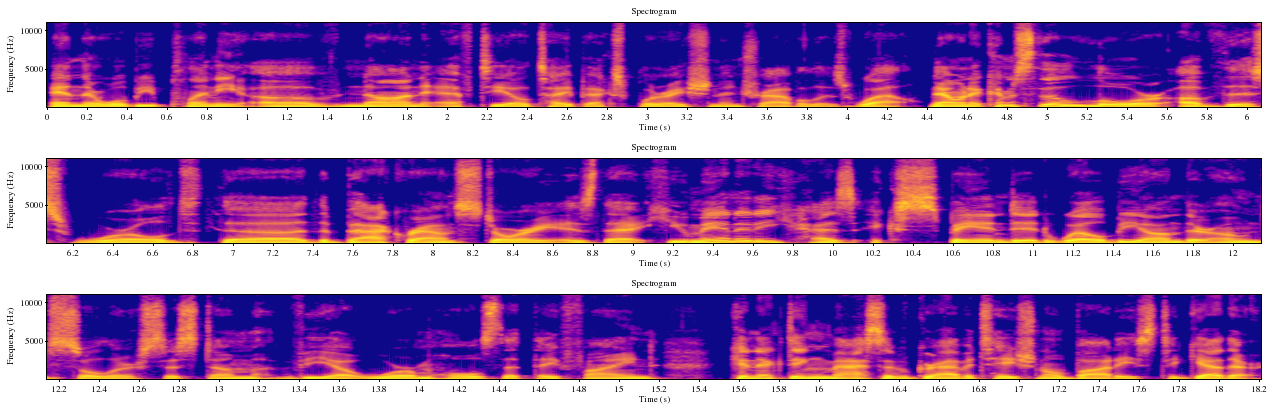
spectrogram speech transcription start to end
and there will be plenty of non FTL type exploration and travel as well. Now, when it comes to the lore of this world, the, the background story is that humanity has expanded well beyond their own solar system via wormholes that they find connecting massive gravitational bodies together.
